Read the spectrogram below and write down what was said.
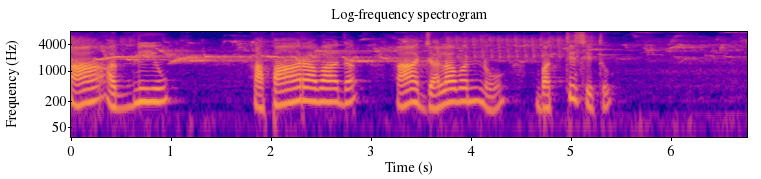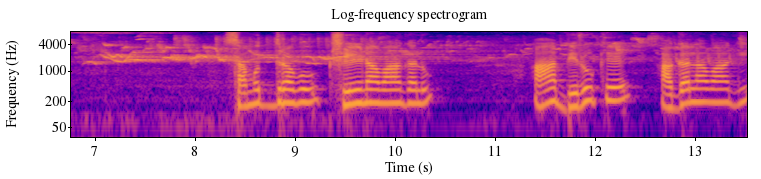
ಆ ಅಗ್ನಿಯು ಅಪಾರವಾದ ಆ ಜಲವನ್ನು ಬತ್ತಿಸಿತು. ಸಮುದ್ರವು ಕ್ಷೀಣವಾಗಲು ಆ ಬಿರುಕೆ ಅಗಲವಾಗಿ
